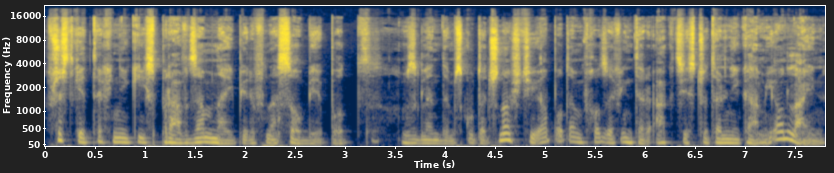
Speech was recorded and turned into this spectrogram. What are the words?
Wszystkie techniki sprawdzam najpierw na sobie pod względem skuteczności, a potem wchodzę w interakcję z czytelnikami online.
